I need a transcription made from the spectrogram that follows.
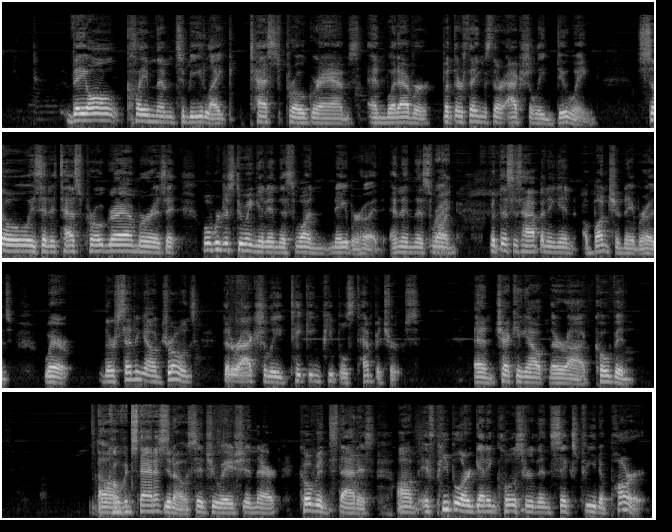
they all claim them to be like test programs and whatever, but they're things they're actually doing. So is it a test program or is it, well, we're just doing it in this one neighborhood and in this right. one, but this is happening in a bunch of neighborhoods where they're sending out drones that are actually taking people's temperatures and checking out their uh, COVID the um, COVID status, you know, situation there. COVID status. Um, if people are getting closer than six feet apart,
